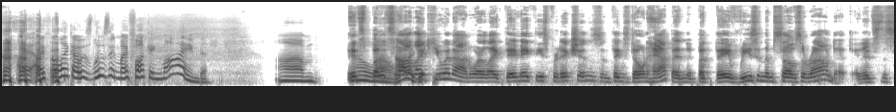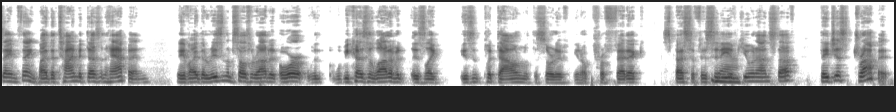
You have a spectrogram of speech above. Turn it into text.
I, I felt like i was losing my fucking mind um It's Oh, but wow. it's not like QAnon where like they make these predictions and things don't happen, but they reason themselves around it, and it's the same thing. By the time it doesn't happen, they've either reasoned themselves around it, or with, because a lot of it is like isn't put down with the sort of you know prophetic specificity of QAnon stuff. They just drop it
